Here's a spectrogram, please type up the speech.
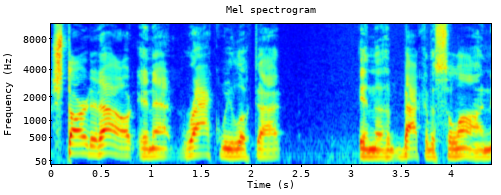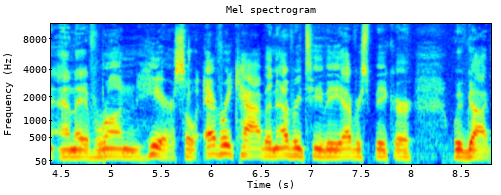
started out in that rack we looked at in the back of the salon and they've run here. So every cabin, every TV, every speaker, we've got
